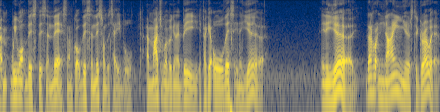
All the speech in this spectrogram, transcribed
um, we want this, this, and this, and I've got this and this on the table. Imagine where we're going to be if I get all this in a year. In a year, then I've got nine years to grow it,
